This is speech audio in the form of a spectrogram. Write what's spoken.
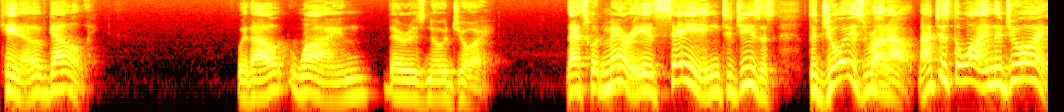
Cana of Galilee. Without wine, there is no joy. That's what Mary is saying to Jesus. The joy's run out, not just the wine, the joy.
